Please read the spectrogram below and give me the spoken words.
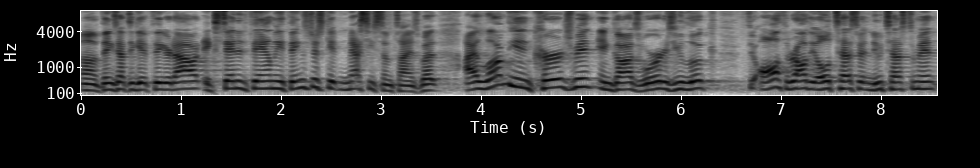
Um, things have to get figured out. Extended family, things just get messy sometimes. But I love the encouragement in God's word as you look all throughout the Old Testament, New Testament,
